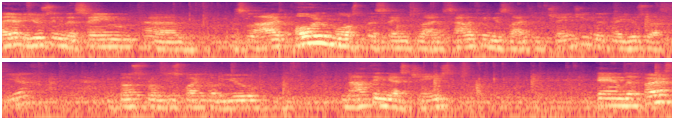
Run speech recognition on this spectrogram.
I am using the same um, slide, almost the same slide. Something is slightly changing that I used last year, because from this point of view, nothing has changed. And the first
